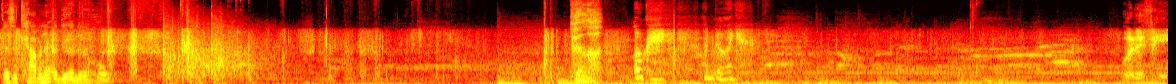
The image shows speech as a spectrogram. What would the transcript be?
There's a cabinet at the end of the hall. Okay, I'm going. Where is he?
